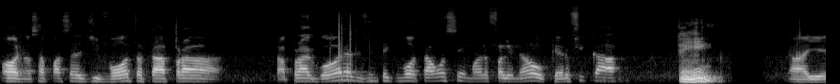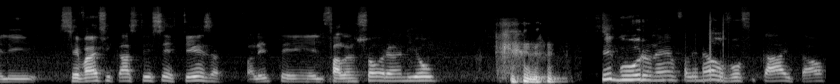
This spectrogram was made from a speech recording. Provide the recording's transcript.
ó, nossa passagem de volta tá para tá para agora, a gente tem que voltar uma semana. Eu falei: "Não, eu quero ficar". Sim. Aí ele: "Você vai ficar, você tem certeza?" Eu falei: "Tem". Ele falando chorando e eu seguro, né? Eu falei: "Não, eu vou ficar e tal".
